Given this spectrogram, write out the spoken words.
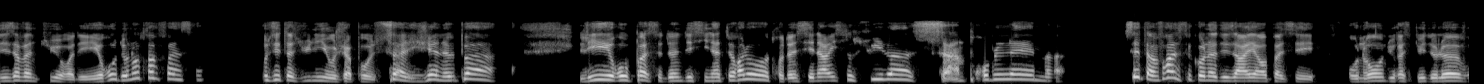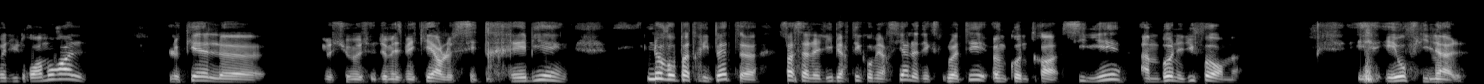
les aventures des héros de notre enfance. Aux États-Unis au Japon, ça les gêne pas. Les héros passent d'un dessinateur à l'autre, d'un scénariste au suivant, sans problème. C'est en France qu'on a des arrière-pensées, au nom du respect de l'œuvre et du droit moral, lequel, euh, monsieur de Mesmequier le sait très bien, ne vaut pas tripette face à la liberté commerciale d'exploiter un contrat signé en bonne et due forme. Et, et au final,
